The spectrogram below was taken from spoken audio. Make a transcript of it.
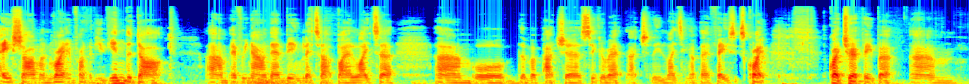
a shaman right in front of you in the dark um, every now and then being lit up by a lighter um, or the Mapacha cigarette actually lighting up their face. It's quite quite trippy, but um,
